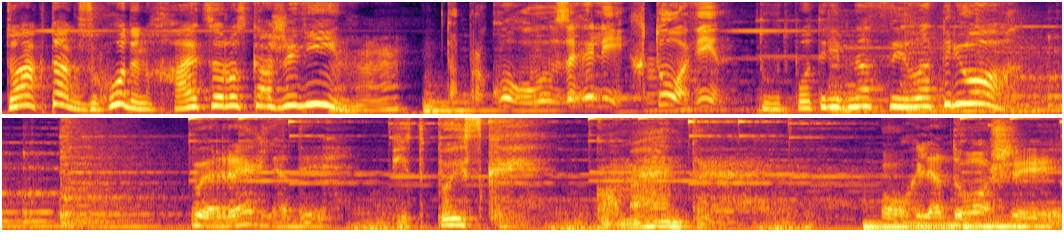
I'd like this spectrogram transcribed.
Так, так, згоден, хай це розкаже він. Та про кого ви взагалі? Хто він? Тут потрібна сила трьох. Перегляди, підписки, коменти, оглядоші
